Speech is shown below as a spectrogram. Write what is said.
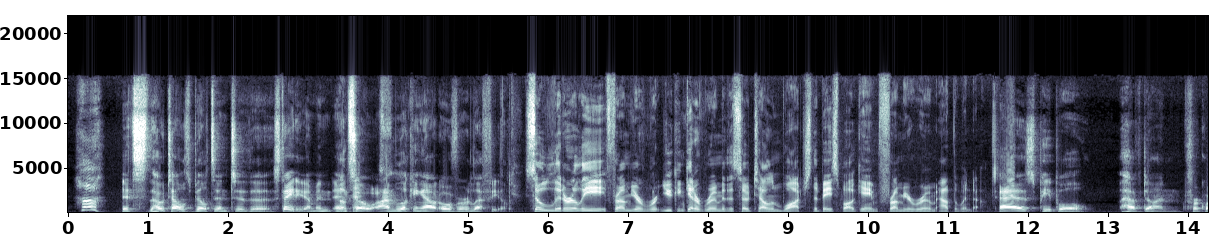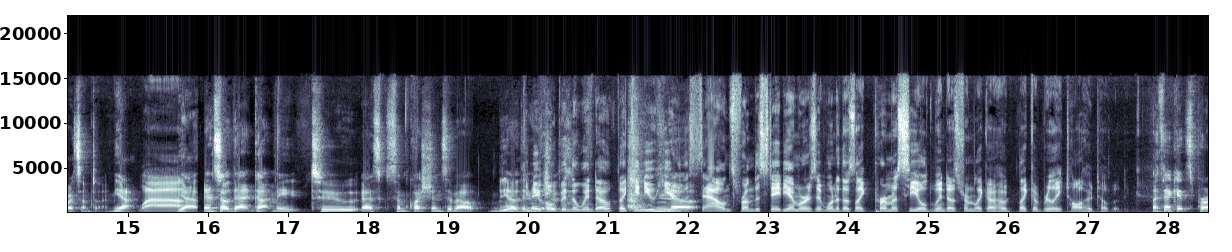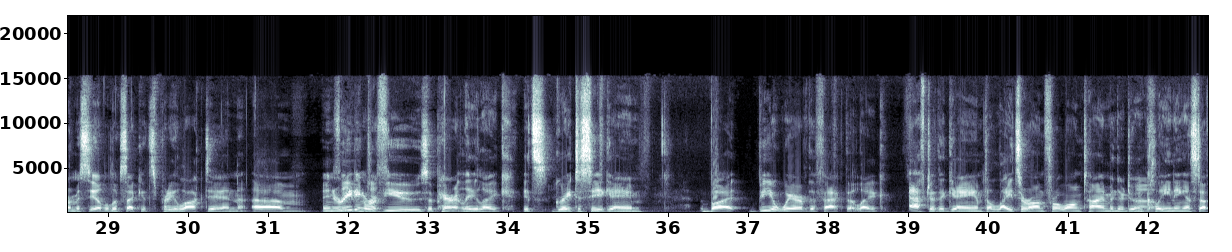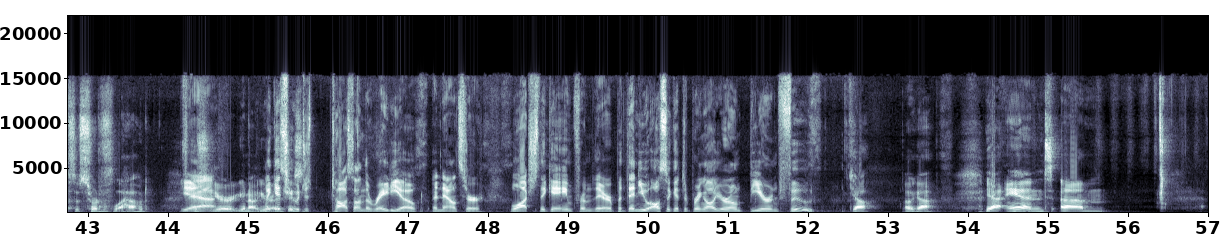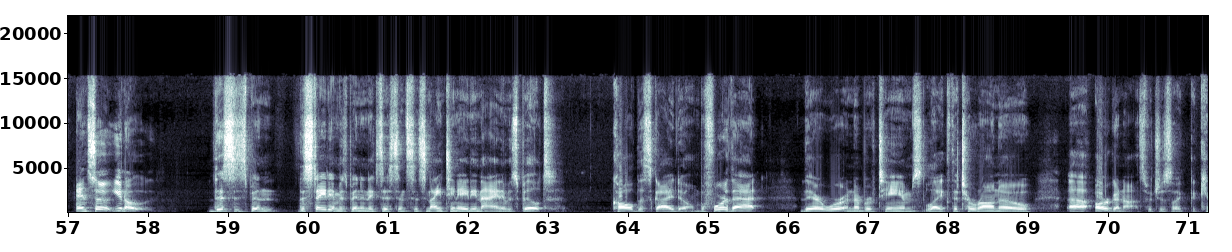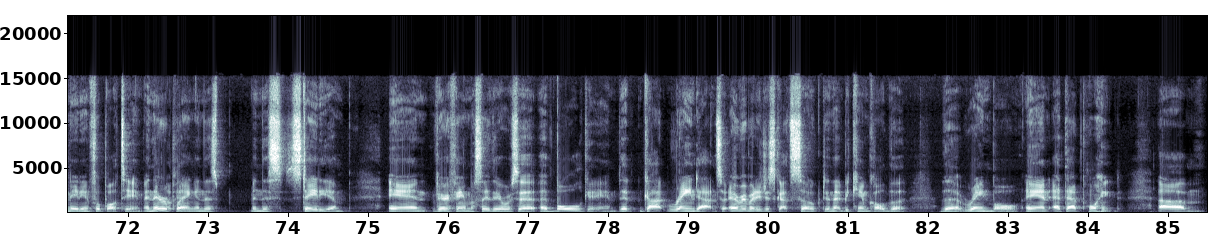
Huh. It's the hotel's built into the stadium, and, and Okay. so I'm looking out over left field. So literally, from your you can get a room at this hotel and watch the baseball game from your room out the window. as people have done for quite some time. Yeah. Wow. Yeah. And so that got me to ask some questions about, you know, the Can you nature of open the window? Like, can you hear the sounds from the stadium, or is it one of those like perma sealed windows from like a ho- like a really tall hotel building? I think it's permasealed. It looks like it's pretty locked in. Um, in reading just- reviews, apparently, like it's great to see a game, but be aware of the fact that like after the game, the lights are on for a long time and they're doing cleaning and stuff, so it's sort of loud. Yeah. You're, you know, you're. I guess you would just toss on the radio announcer, watch the game from there, but then you also get to bring all your own beer and food. Yeah. Oh yeah. Yeah, and um and so, you know, this has been the stadium has been in existence since 1989. It was built called the Sky Dome. Before that, there were a number of teams like the Toronto uh, Argonauts, which is like a Canadian football team, and they were playing in this in this stadium. And very famously, there was a, a bowl game that got rained out, and so everybody just got soaked, and that became called the the Rain Bowl. And at that point, um,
